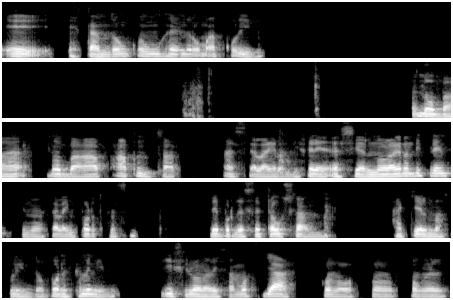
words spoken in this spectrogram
eh, estando con un género masculino, nos va, nos va a apuntar hacia la gran diferencia, hacia no la gran diferencia, sino hacia la importancia de por qué se está usando aquí el masculino por el femenino. Y si lo analizamos ya con, los, con, con, el,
